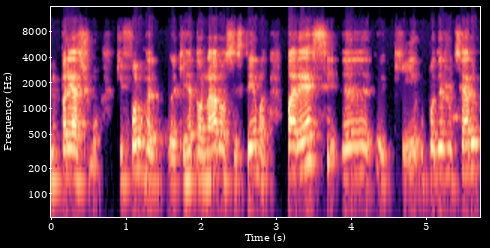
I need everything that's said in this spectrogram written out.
empréstimo que foram que retornaram ao sistema parece uh, que o poder judiciário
